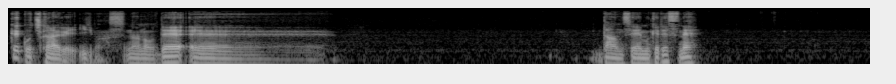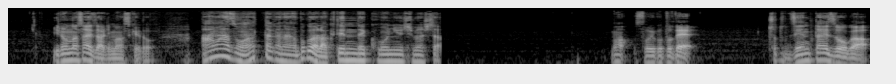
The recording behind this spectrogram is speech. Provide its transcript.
結構力がいります。なので、えー、男性向けですね。いろんなサイズありますけど、アマゾンあったかな？僕は楽天で購入しました。まあ、そういうことで、ちょっと全体像が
